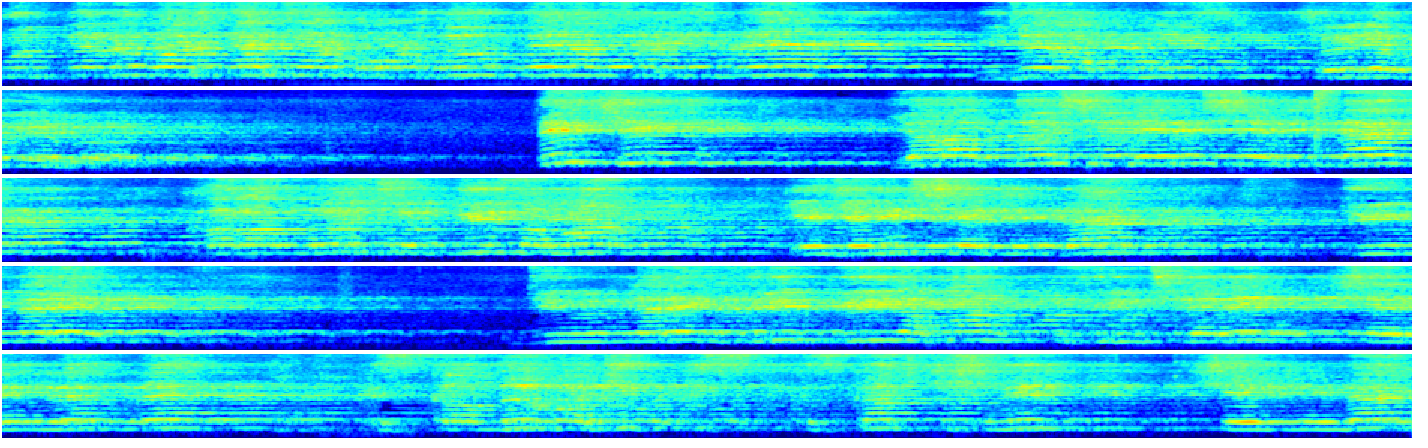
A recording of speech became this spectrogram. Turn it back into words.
hutbeme başlarken okuduğum Felak suresinde Yüce Rabbimiz şöyle buyuruyor. De ki, yarattığı şeylerin şerrinden çöktüğü zaman gecenin şerrinden düğümlere düğümlere üfürüp büyü yapan üfürükçülerin şerrinden ve kıskandığı vakit kıs- kıskanç kişinin şerrinden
